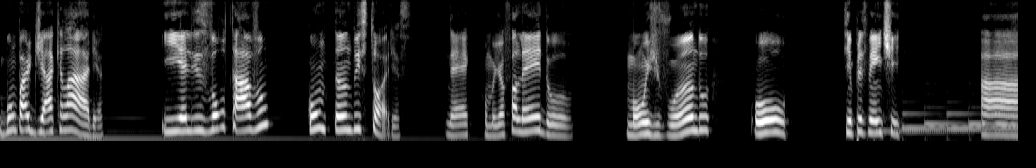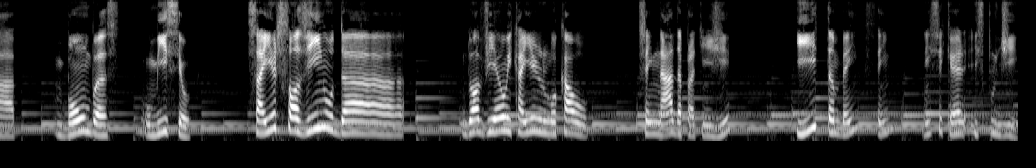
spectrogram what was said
bombardear aquela área. E eles voltavam contando histórias, né? Como eu já falei, do monge voando ou simplesmente a bombas, o míssil sair sozinho da do avião e cair no local sem nada para atingir e também sem nem sequer explodir.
